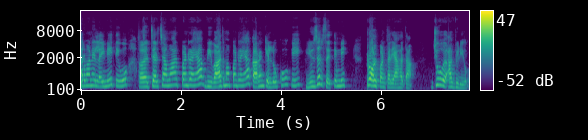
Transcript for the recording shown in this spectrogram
કરવાને લઈને તેઓ ચર્ચામાં પણ રહ્યા, વિવાદમાં પણ રહ્યા, કારણ કે લોકો કે યુઝર્સે તેમને ટ્રોલ પણ કર્યા હતા. જુઓ આ video.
